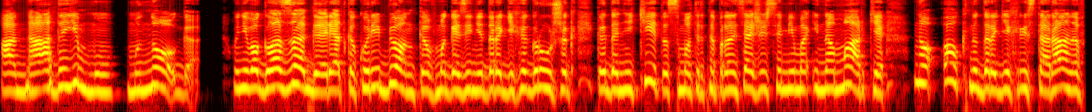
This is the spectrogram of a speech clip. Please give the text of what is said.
а надо ему много. У него глаза горят, как у ребенка в магазине дорогих игрушек, когда Никита смотрит на проносящиеся мимо иномарки, но окна дорогих ресторанов,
